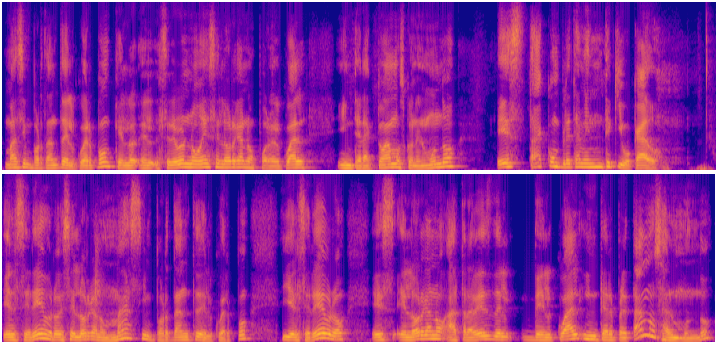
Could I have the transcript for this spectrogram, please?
más importante del cuerpo, que el cerebro no es el órgano por el cual interactuamos con el mundo, está completamente equivocado. El cerebro es el órgano más importante del cuerpo y el cerebro es el órgano a través del, del cual interpretamos al mundo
